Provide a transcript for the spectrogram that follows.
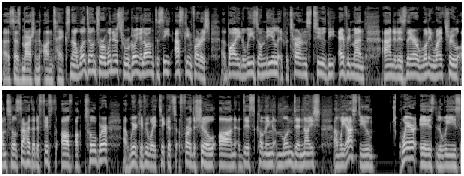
uh, says Martin on text. Now, well done to our winners who are going along to see Asking for It by Louise O'Neill. It returns to the Everyman and it is there running right through until Saturday, the 5th of October. Uh, we're giving away tickets for the show on this coming Monday night. And we asked you where is Louise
